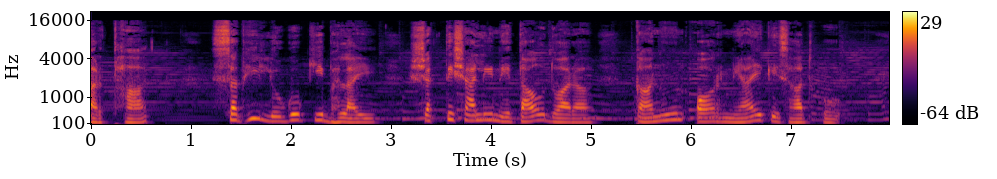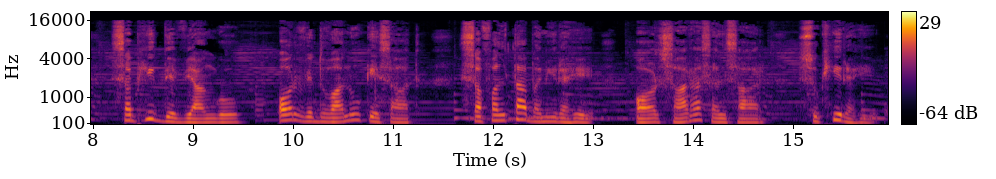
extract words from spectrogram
अर्थात सभी लोगों की भलाई शक्तिशाली नेताओं द्वारा कानून और न्याय के साथ हो। सभी दिव्यांगों और विद्वानों के साथ सफलता बनी रहे और सारा संसार सुखी रहे।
